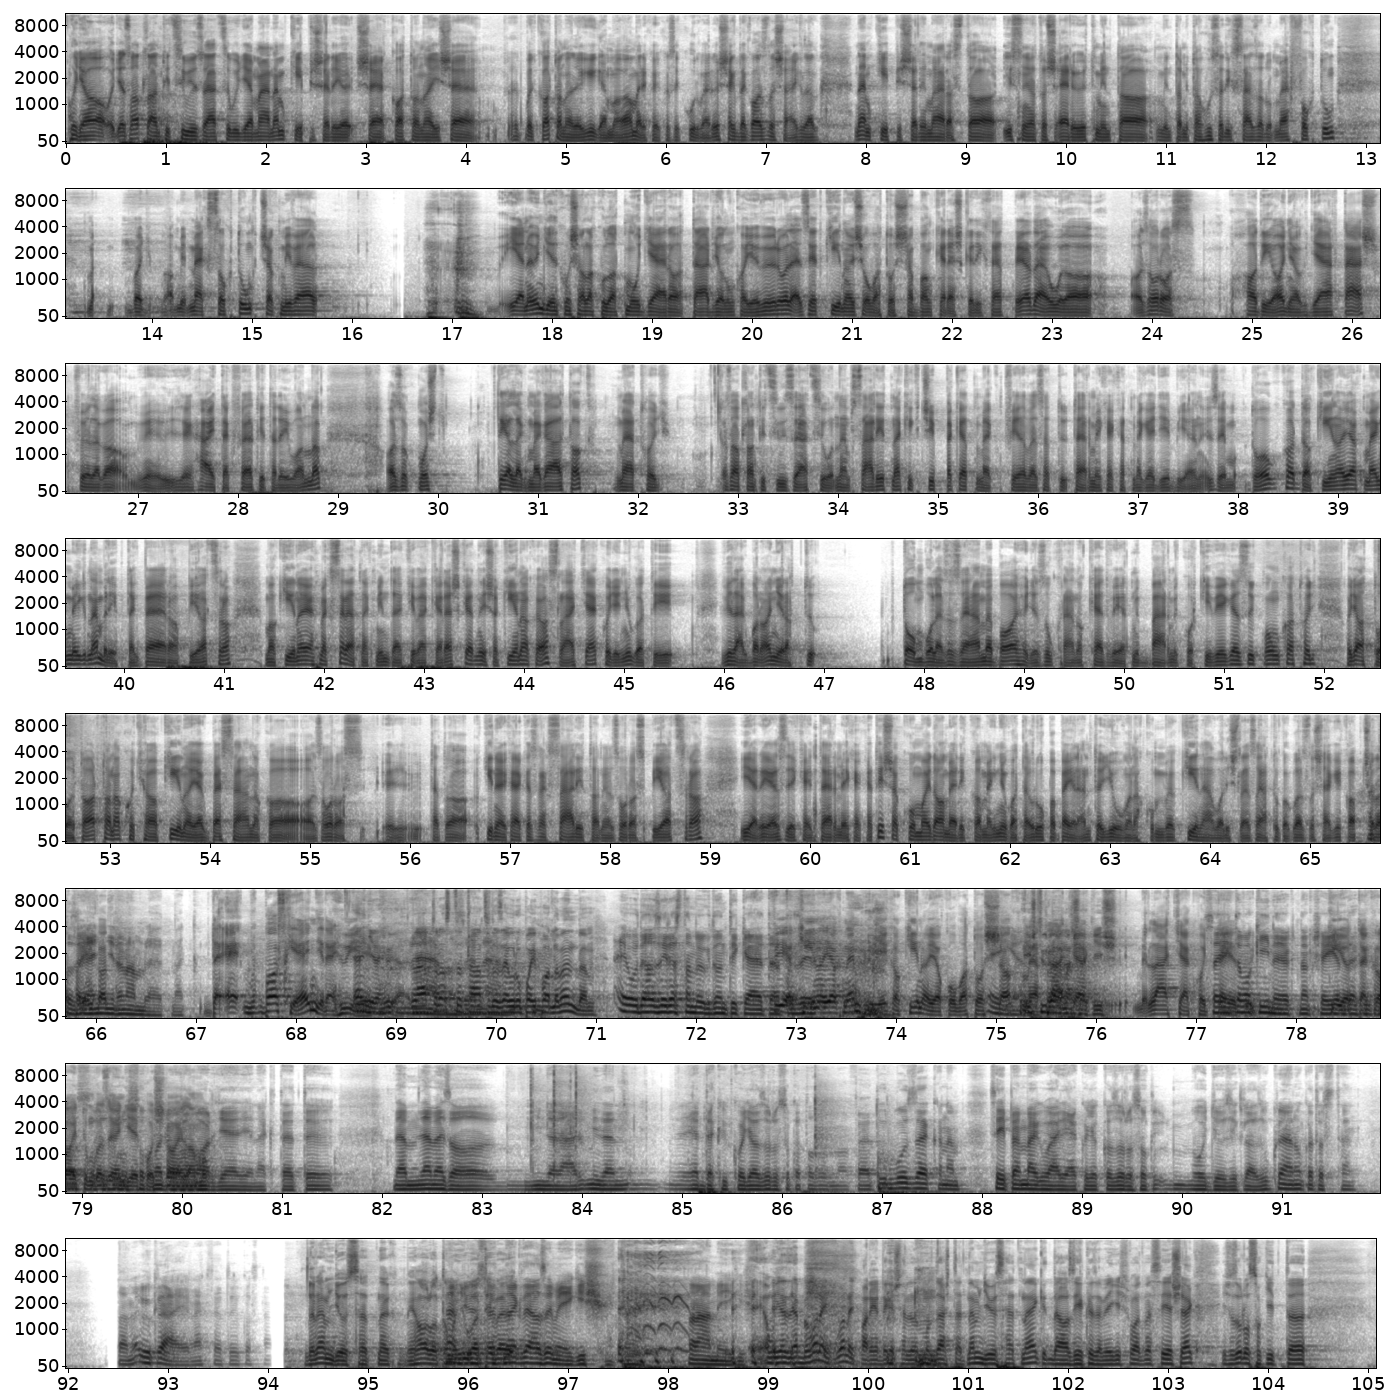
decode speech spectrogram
Hogy, a, hogy az atlanti civilizáció ugye már nem képviseli se katonai, se, vagy katonai, igen, mert amerikai közé kurva erősek, de gazdaságilag nem képviseli már azt a iszonyatos erőt, mint, a, mint amit a 20. században megfogtunk, me- vagy amit megszoktunk, csak mivel ilyen öngyilkos alakulatmódjára tárgyalunk a jövőről, ezért Kína is óvatosabban kereskedik. Tehát például a, az orosz hadi anyaggyártás, főleg a high-tech feltételei vannak, azok most tényleg megálltak, mert hogy az atlanti civilizáció nem szállít nekik csippeket, meg félvezető termékeket, meg egyéb ilyen izé dolgokat, de a kínaiak meg még nem léptek be erre a piacra, mert a kínaiak meg szeretnek mindenkivel kereskedni, és a kínaiak azt látják, hogy a nyugati világban annyira tombol ez az elmebaj, hogy az ukránok kedvéért mi bármikor kivégezzük magunkat, hogy, hogy attól tartanak, hogyha a kínaiak beszállnak az orosz, tehát a kínaiak elkezdenek szállítani az orosz piacra ilyen érzékeny termékeket is, akkor majd Amerika meg Nyugat-Európa bejelenti, hogy jó van, akkor Kínával is lezártuk a gazdasági Hát kapcsolatainkat. azért ennyire nem lehetnek. De e, baszki, ennyire hülye. Ennyire hülye. Látod azt a táncot az Európai Parlamentben? Jó, de azért ezt nem ők döntik el. Tehát Figyelj, a azért kínaiak nem hülyék, a kínaiak óvatosak, Igen. mert És türelmesek is. Látják, hogy Szerintem te, a kínaiaknak se érdekük rajtunk hogy az öngyilkos hajlamok. Tehát nem, nem ez a minden, ár, minden érdekük, hogy az oroszokat azonnal felturbozzák, hanem szépen megvárják, hogy akkor az oroszok hogy győzik le az ukránokat, aztán, aztán ők ráérnek, tehát ők aztán De nem győzhetnek. Én hallottam nem a nyugati győzhetnek, de azért mégis. Talán mégis. Amúgy ez, ebben van egy, van egy pár érdekes ellentmondás, tehát nem győzhetnek, de azért közben mégis volt veszélyesek, és az oroszok itt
